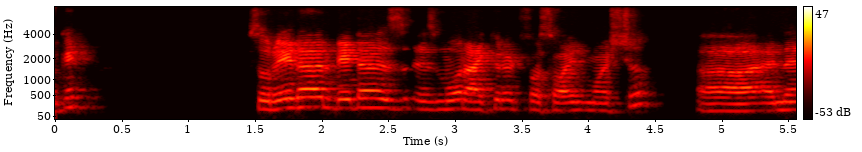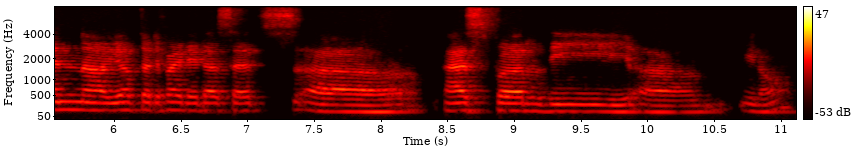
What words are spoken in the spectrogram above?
Okay. So radar data is, is more accurate for soil moisture. Uh, and then uh, you have 35 data sets uh, as per the, uh, you know,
